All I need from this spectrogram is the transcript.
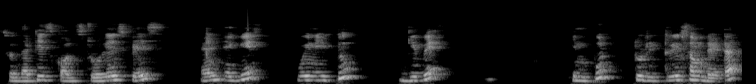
So that is called storage phase. And again, we need to give a input to retrieve some data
